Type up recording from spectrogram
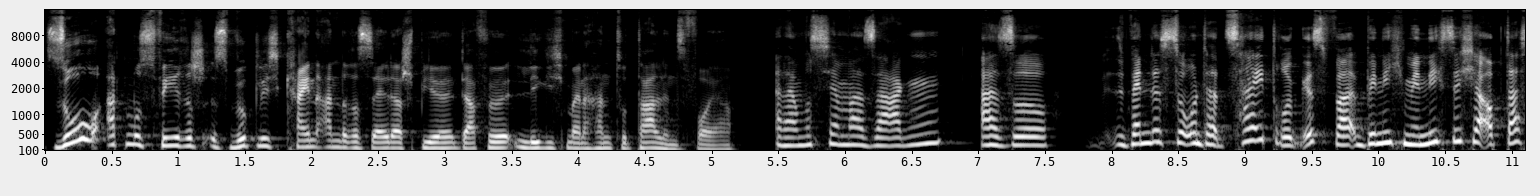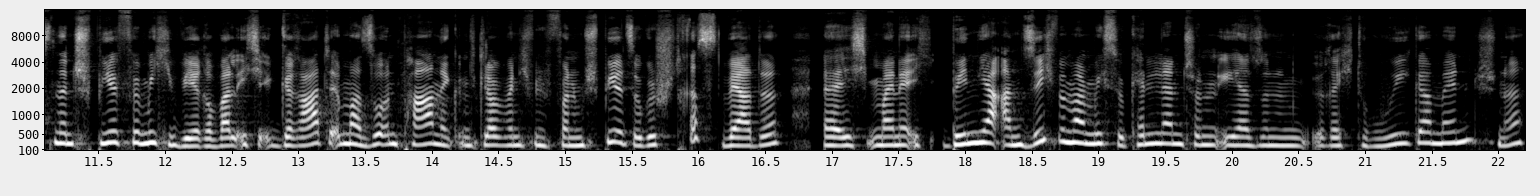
so atmosphärisch, ist wirklich kein anderes Zelda-Spiel. Dafür lege ich meine Hand total ins Feuer. Da muss ich ja mal sagen, also wenn das so unter Zeitdruck ist, war, bin ich mir nicht sicher, ob das ein Spiel für mich wäre, weil ich gerate immer so in Panik und ich glaube, wenn ich von einem Spiel so gestresst werde, äh, ich meine, ich bin ja an sich, wenn man mich so kennenlernt, schon eher so ein recht ruhiger Mensch, ne?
